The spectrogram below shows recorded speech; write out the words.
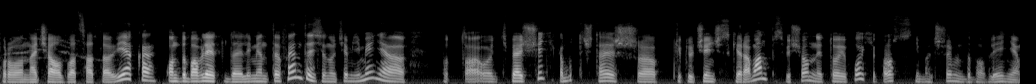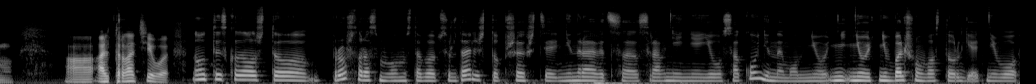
про начало 20 века. Он добавляет туда элементы фэнтези, но тем не менее вот а, у тебя ощущение, как будто читаешь приключенческий роман, посвященный той эпохе, просто с небольшим добавлением альтернативы. Ну, ты сказал, что в прошлый раз мы, с тобой обсуждали, что Пшехте не нравится сравнение его с Акуниным, он не, не, не в большом восторге от него.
